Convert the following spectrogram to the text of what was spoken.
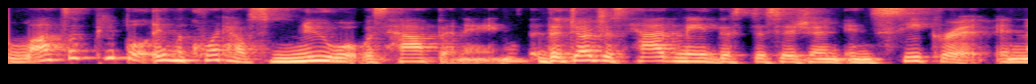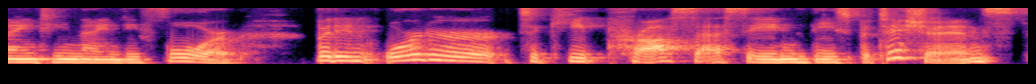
lots of people in the courthouse knew what was happening. The judges had made this decision in secret in 1994. But in order to keep processing these petitions,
